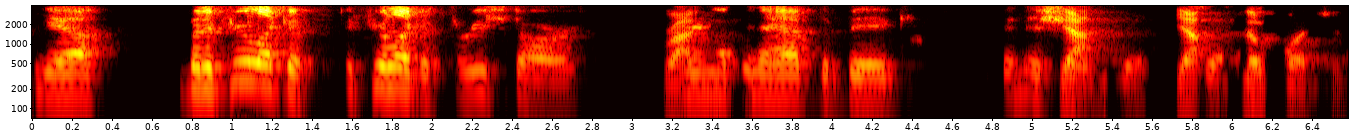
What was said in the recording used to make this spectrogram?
yeah. But if you're like a if you're like a three star, Right. you're not going to have the big initial. Yeah. deal. Yeah. So, no question.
